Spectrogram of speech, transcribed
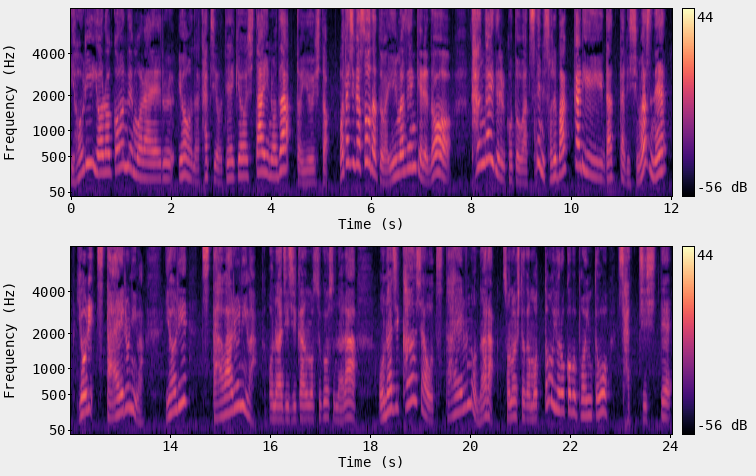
より喜んでもらえるような価値を提供したいのだという人。私がそうだとは言いませんけれど考えてることは常にそればっかりだったりしますね。より伝えるには。より伝わるには同じ時間を過ごすなら同じ感謝を伝えるのならその人が最も喜ぶポイントを察知して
